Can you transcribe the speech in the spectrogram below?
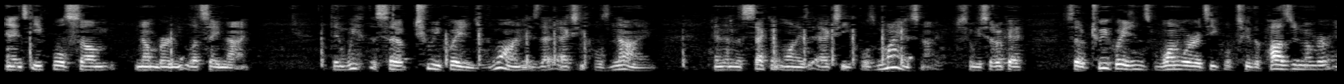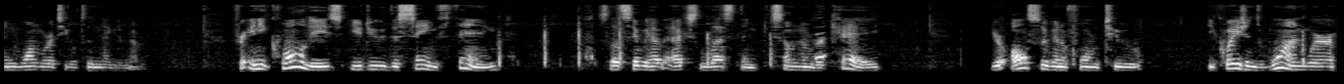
it's equal some number, let's say 9, then we have to set up two equations. One is that x equals 9, and then the second one is x equals minus 9. So we said, okay, set up two equations, one where it's equal to the positive number and one where it's equal to the negative number. For inequalities, you do the same thing. So let's say we have x less than some number k, you're also going to form two equations. One where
